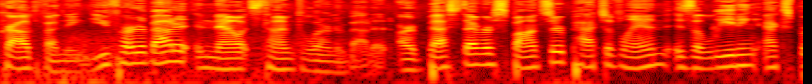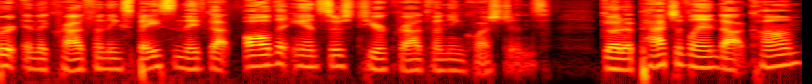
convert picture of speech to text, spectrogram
Crowdfunding. You've heard about it, and now it's time to learn about it. Our best ever sponsor, Patch of Land, is a leading expert in the crowdfunding space, and they've got all the answers to your crowdfunding questions. Go to patchofland.com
